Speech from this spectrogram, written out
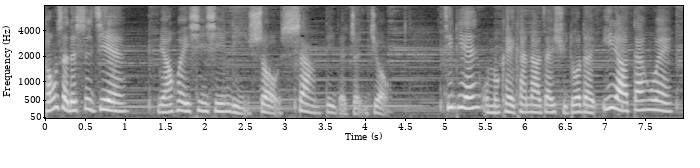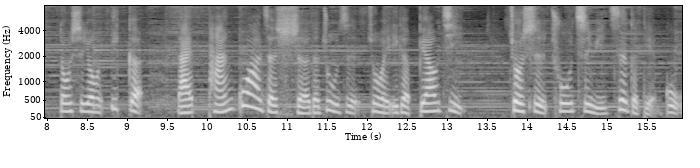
铜蛇的事件描绘信心领受上帝的拯救。今天我们可以看到，在许多的医疗单位都是用一个。来盘挂着蛇的柱子作为一个标记，就是出自于这个典故。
